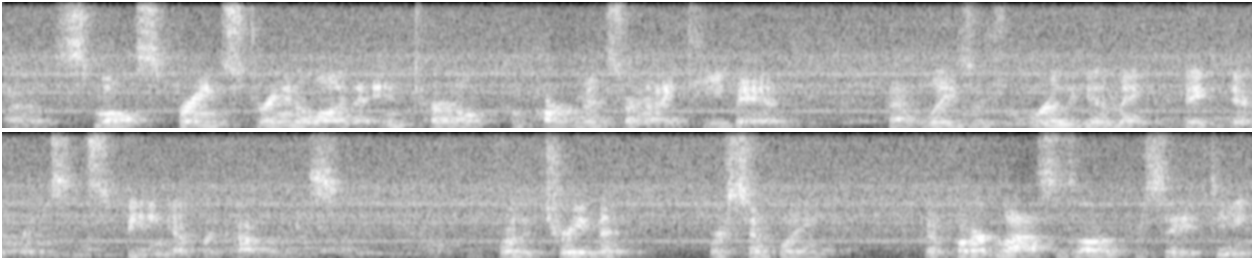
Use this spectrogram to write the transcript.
a small sprain strain along the internal compartments or an IT band, that laser is really going to make a big difference in speeding up recoveries. For the treatment, we're simply going to put our glasses on for safety.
